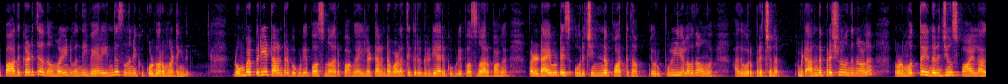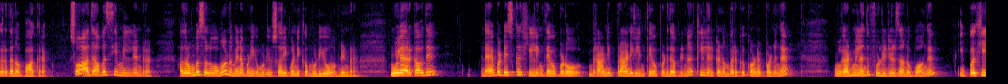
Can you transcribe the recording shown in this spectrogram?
அப்போ அதுக்கடுத்து அந்த மைண்டு வந்து வேறு எந்த சிந்தனைக்கும் கொண்டு வர மாட்டேங்குது. ரொம்ப பெரிய டேலண்ட் இருக்கக்கூடிய பர்சனாக இருப்பாங்க. இல்லை டேலண்ட்டை வளர்த்துக்கிறதுக்கு ரெடியாக இருக்கக்கூடிய பர்சனாக இருப்பாங்க. பட் டயபெட்டிஸ் ஒரு சின்ன பார்ட்டு தான். ஒரு புள்ளி அளவு தான் அவங்க. அது ஒரு பிரச்சனை. பட் அந்த பிரச்சனை வந்தனால அவனோட மொத்த எனர்ஜியும் ஸ்பாயில் ஆகிறத நான் பார்க்குறேன். ஸோ அது அவசியம் இல்லைன்றேன். அது ரொம்ப சுலபமாக நம்ம என்ன பண்ணிக்க முடியும்? சரி பண்ணிக்க முடியும் அப்படின்றேன். உங்களை யாருக்காவது டயபெட்டிஸ்க்கு ஹீலிங் தேவைப்படும் பிராணி பிராணி ஹீலிங் தேவைப்படுது அப்படின்னா கீழே இருக்க நம்பருக்கு காண்டாக்ட் பண்ணுங்கள் உங்களுக்கு அட்மிலேருந்து ஃபுல் டீட்டெயில்ஸ் அனுப்புவாங்க. இப்போ ஹீ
